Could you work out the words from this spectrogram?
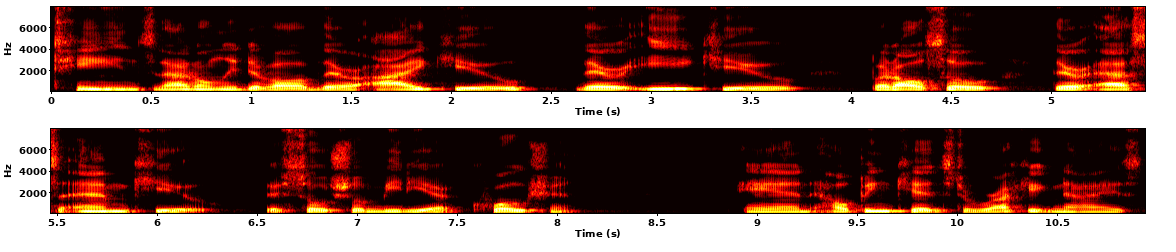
teens not only develop their IQ, their EQ, but also their SMQ, their social media quotient, and helping kids to recognize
